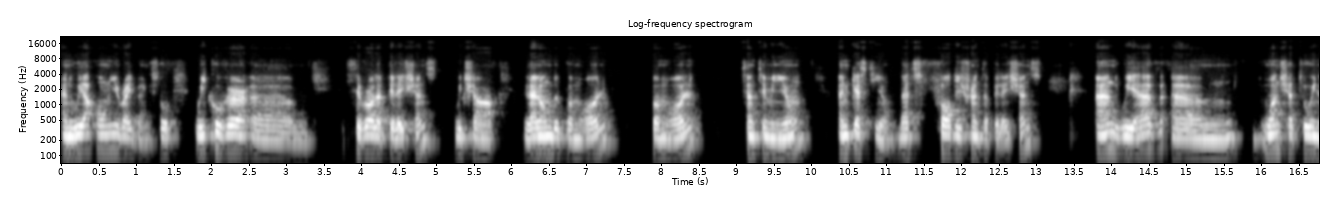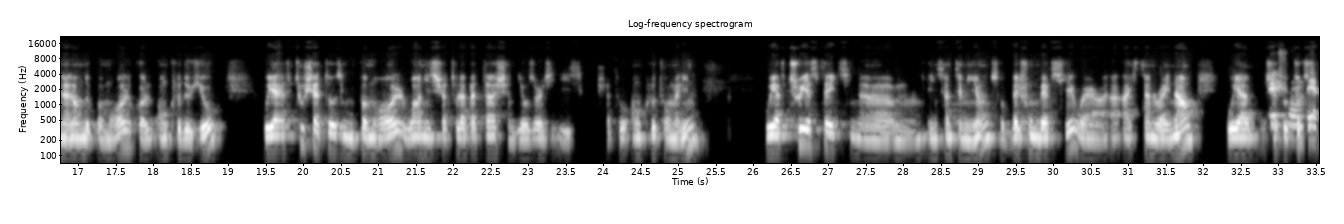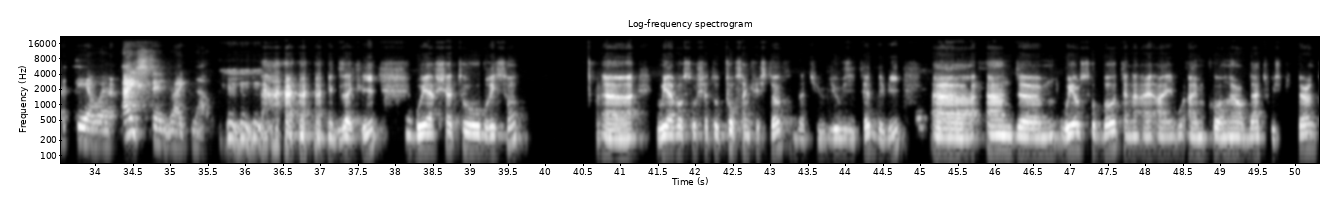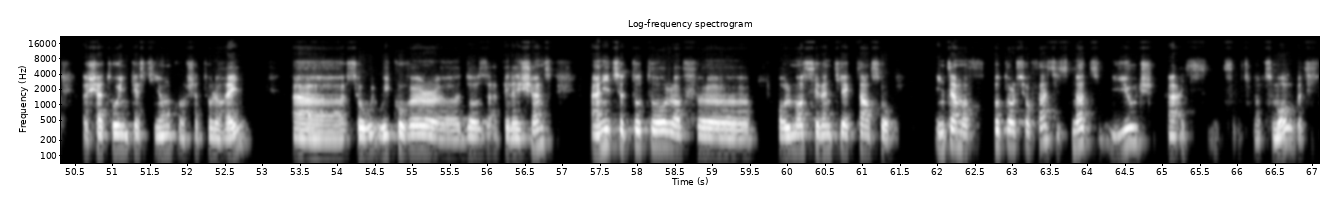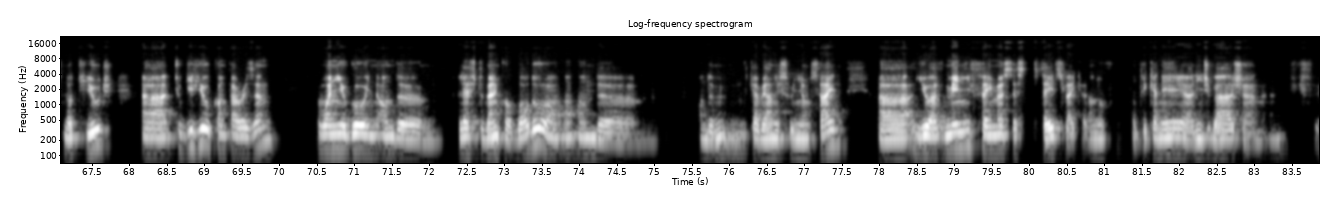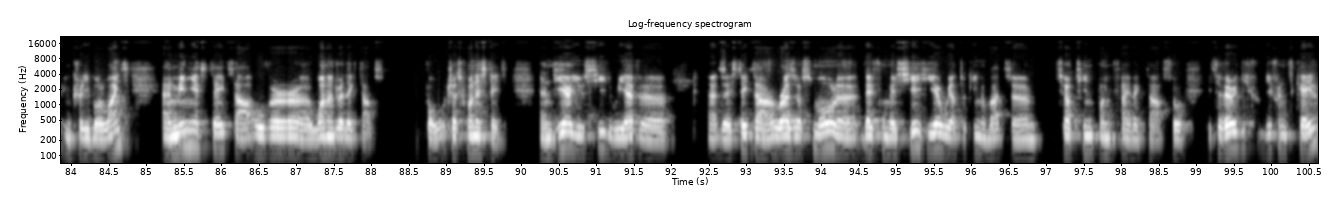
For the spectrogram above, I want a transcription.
And we are only right bank. So we cover um, several appellations, which are Lalande de Pomerol, Pomerol, Saint-Emilion, and Castillon. That's four different appellations. And we have um, one chateau in La Lande de Pomerol called Oncle de Viau. We have two chateaux in Pomerol. One is Chateau La Patache and the other is Chateau Enclos Tourmaline. We have three estates in um, in Saint-Emilion, so Bellefont-Belcier, where I, I, stand right now. We have Chateau Bellefont-Belcier, where I stand right now. exactly. We have Chateau Brisson. Uh, we have also Chateau Tour Saint Christophe that you, you visited, Deby. Uh, and um, we also bought, and I, I, am co owner of that with Peter, a chateau in Castillon called Chateau Le Rey. Uh, so we, we cover uh, those appellations, and it's a total of uh, almost 70 hectares. So in terms of total surface, it's not huge. It's, it's, it's, not small, but it's not huge. to give you a comparison, when you go in on the left bank of Bordeaux, on, on the on the Cabernet Sauvignon side, uh, you have many famous estates like I don't know Pontet-Canet, uh, Lynch-Bages, and, and, incredible wines. And many estates are over uh, 100 hectares for just one estate. And here you see we have uh, the estates are rather small. Uh, Bellefont-Belcier, here we are talking about um, 13.5 hectares. So it's a very dif- different scale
